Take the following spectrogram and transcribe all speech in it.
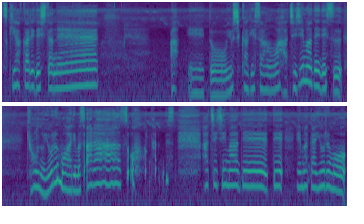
月明かりでしたね。あえっ、ー、と吉影さんは8時までです。今日の夜もあります。あらそうなんです。8時まででえまた夜も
